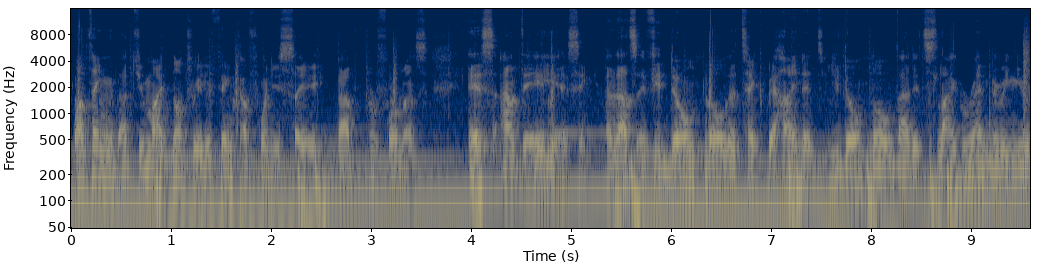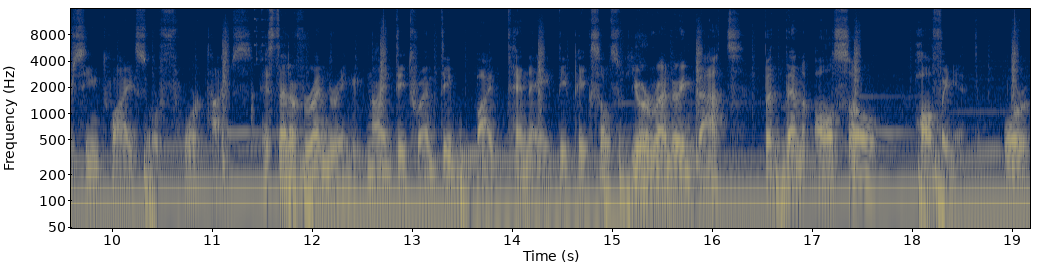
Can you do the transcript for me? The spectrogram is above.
One thing that you might not really think of when you say bad performance is anti-aliasing. And that's if you don't know the tech behind it, you don't know that it's like rendering your scene twice or four times. Instead of rendering 9020 by 1080 pixels, you're rendering that, but then also halving it, or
